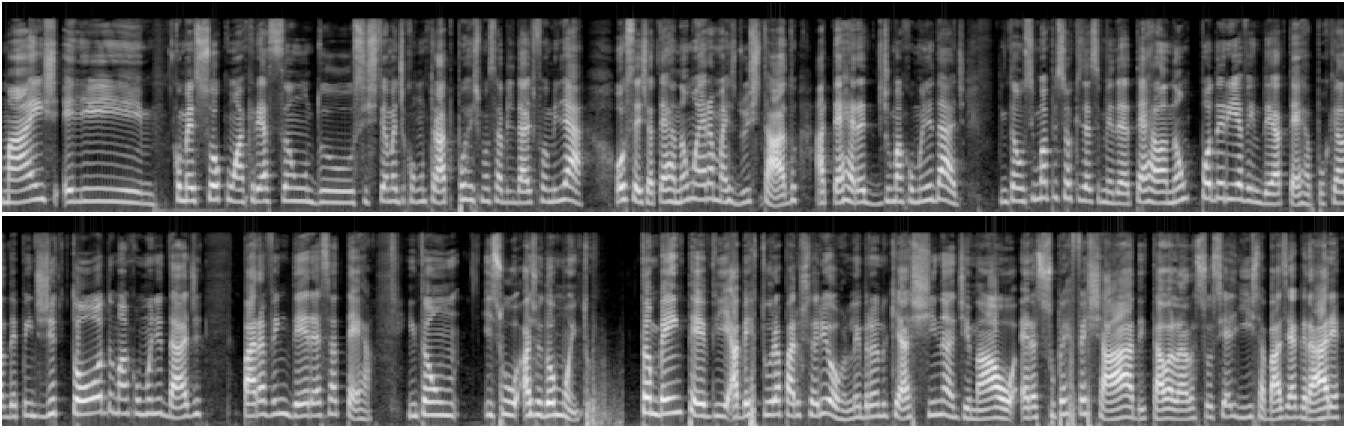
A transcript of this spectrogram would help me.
mas ele começou com a criação do sistema de contrato por responsabilidade familiar. Ou seja, a terra não era mais do Estado, a terra era de uma comunidade. Então, se uma pessoa quisesse vender a terra, ela não poderia vender a terra, porque ela depende de toda uma comunidade para vender essa terra. Então, isso ajudou muito. Também teve abertura para o exterior. Lembrando que a China de Mao era super fechada e tal, ela era socialista, base agrária.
